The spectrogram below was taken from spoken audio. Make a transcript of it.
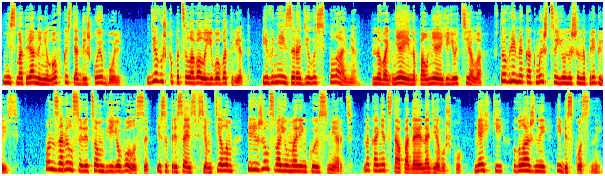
несмотря на неловкость, одышку и боль. Девушка поцеловала его в ответ, и в ней зародилось пламя, наводняя и наполняя ее тело, в то время как мышцы юноши напряглись. Он зарылся лицом в ее волосы и, сотрясаясь всем телом, пережил свою маленькую смерть, наконец-то опадая на девушку, мягкий, влажный и бескостный.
